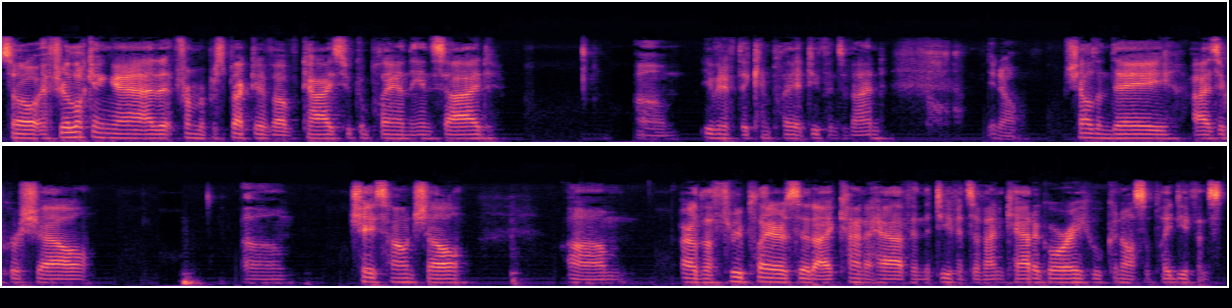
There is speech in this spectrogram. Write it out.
so if you're looking at it from a perspective of guys who can play on the inside, um, even if they can play at defensive end, you know, Sheldon Day, Isaac Rochell, um, Chase Hounsell um, are the three players that I kind of have in the defensive end category who can also play defense,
